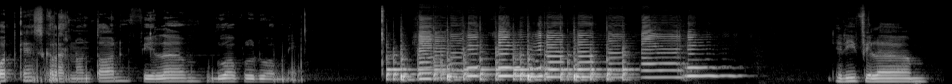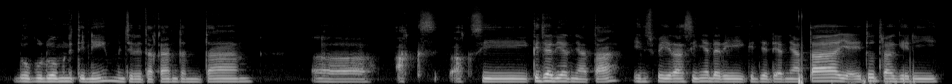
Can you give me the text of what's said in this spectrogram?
podcast kelar nonton film 22 menit. Jadi film 22 menit ini menceritakan tentang uh, aksi, aksi kejadian nyata, inspirasinya dari kejadian nyata yaitu tragedi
